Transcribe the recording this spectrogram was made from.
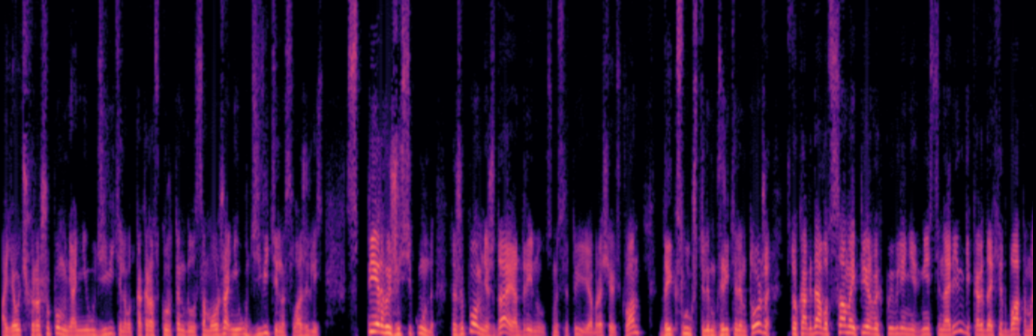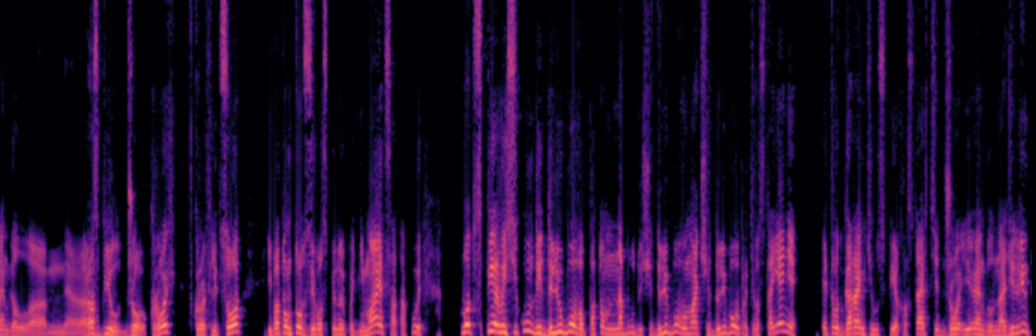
а я очень хорошо помню, они удивительно, вот как раз Курт Энгл и Самоа Джо, они удивительно сложились с первой же секунды. Ты же помнишь, да, и Андрей, ну, в смысле, ты, я обращаюсь к вам, да и к слушателям, к зрителям тоже, что когда вот самое первое их появление вместе на ринге, когда хитбатом Энгл э, э, разбил Джо кровь, в кровь лицо, и потом тот за его спиной поднимается, атакует. Вот с первой секунды и до любого потом на будущее, до любого матча, до любого противостояния это вот гарантия успеха. Ставьте Джо и Энгл на один ринг.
